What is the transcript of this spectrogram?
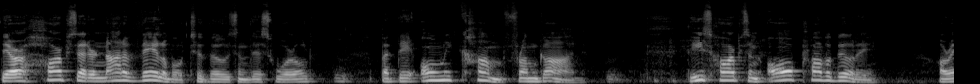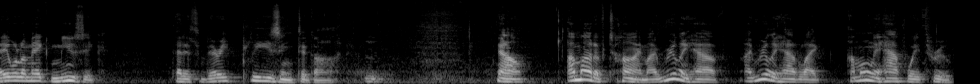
They are harps that are not available to those in this world, but they only come from God. These harps, in all probability, are able to make music that is very pleasing to God. Now, I'm out of time. I really have, I really have like, I'm only halfway through,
